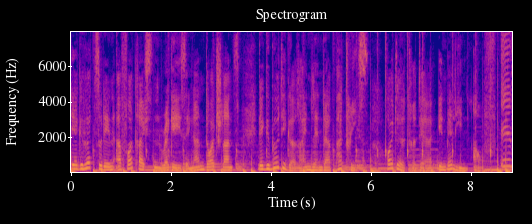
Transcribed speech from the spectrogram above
Er gehört zu den erfolgreichsten Reggae-Sängern Deutschlands, der gebürtige Rheinländer Patrice. Heute tritt er in Berlin auf. In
